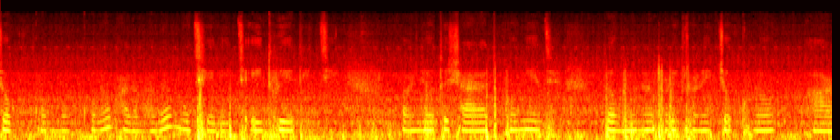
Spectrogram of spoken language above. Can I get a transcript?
চোখ মুখগুলো ভালোভাবে মুছিয়ে দিচ্ছে, এই ধুয়ে দিচ্ছি। কারণ যেহেতু সারা রাত ঘুমিয়েছে, তো ঘুমানোর পরে চোখগুলো আর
